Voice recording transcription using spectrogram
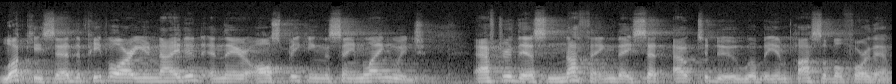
Look, he said, the people are united and they are all speaking the same language. After this, nothing they set out to do will be impossible for them.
